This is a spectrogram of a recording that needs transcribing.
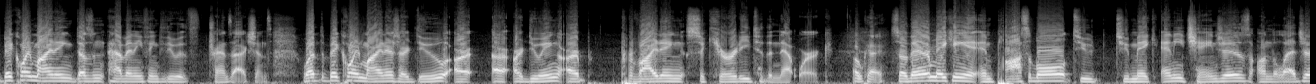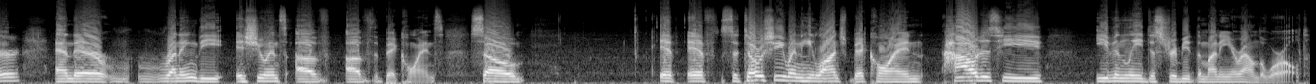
Bitcoin mining doesn't have anything to do with transactions. What the Bitcoin miners are do are are, are doing are providing security to the network. Okay. So they're making it impossible to to make any changes on the ledger, and they're r- running the issuance of of the bitcoins. So if if Satoshi when he launched Bitcoin, how does he evenly distribute the money around the world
